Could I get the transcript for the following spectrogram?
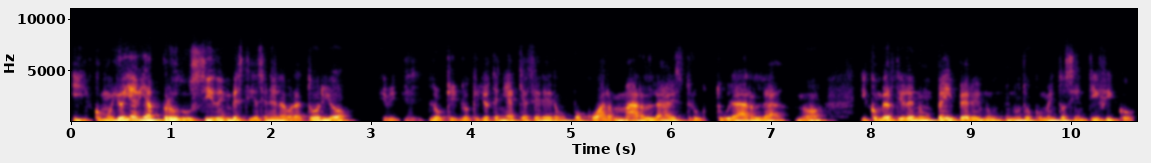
y como yo ya había producido investigación en el laboratorio, lo que, lo que yo tenía que hacer era un poco armarla, estructurarla, ¿no? Y convertirla en un paper, en un, en un documento científico.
